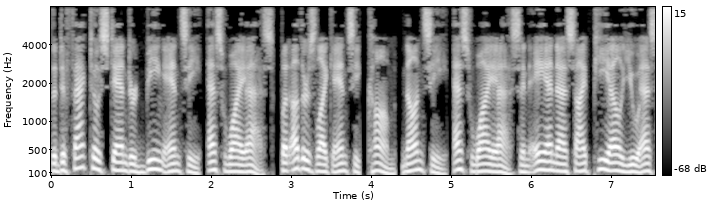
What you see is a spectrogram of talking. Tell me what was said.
the de facto standard being ANSI, SYS, but others like ANSI, COM, NANSI, SYS and ANSI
